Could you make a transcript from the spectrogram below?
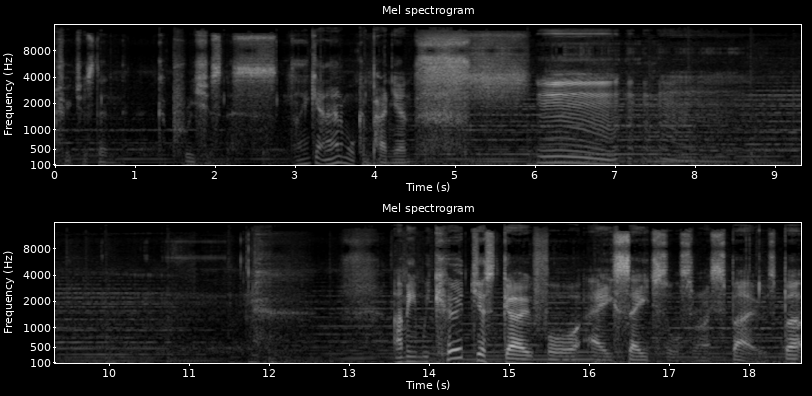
Creatures, then capriciousness. I get an animal companion. Mm, mm, mm, I mean, we could just go for a Sage Sorcerer, I suppose, but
